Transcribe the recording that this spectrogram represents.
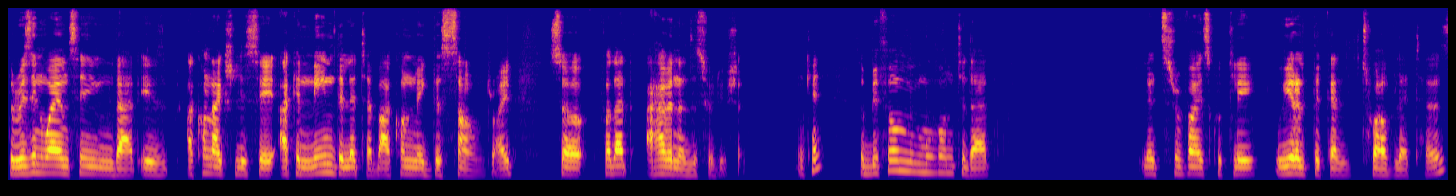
the reason why I'm saying that is I can't actually say, I can name the letter, but I can't make the sound, right? So for that, I have another solution, okay? So before we move on to that, let's revise quickly. We are the 12 letters,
